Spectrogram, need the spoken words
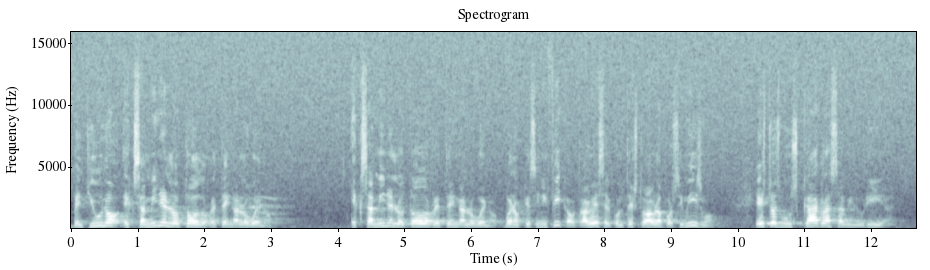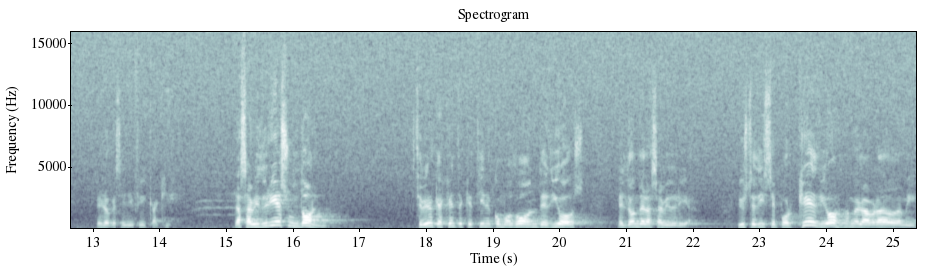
21, examínenlo todo, retengan lo bueno. Examínenlo todo, retengan lo bueno. Bueno, ¿qué significa? Otra vez, el contexto habla por sí mismo. Esto es buscar la sabiduría, es lo que significa aquí. La sabiduría es un don. Ustedes vieron que hay gente que tiene como don de Dios el don de la sabiduría. Y usted dice, ¿por qué Dios no me lo habrá dado de mí?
